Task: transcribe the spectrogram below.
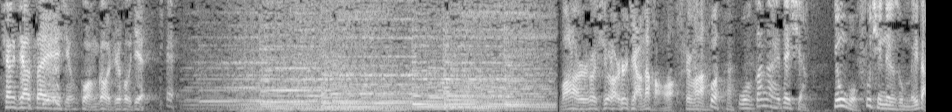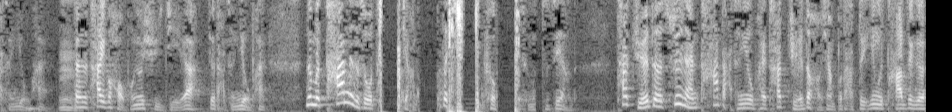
锵锵三人行，广告之后见。王老师说：“徐老师讲的好，是吗？”不，我刚才还在想，因为我父亲那个时候没打成右派，嗯，但是他一个好朋友许杰啊，就打成右派。那么他那个时候讲的课过程是这样的，他觉得虽然他打成右派，他觉得好像不大对，因为他这个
